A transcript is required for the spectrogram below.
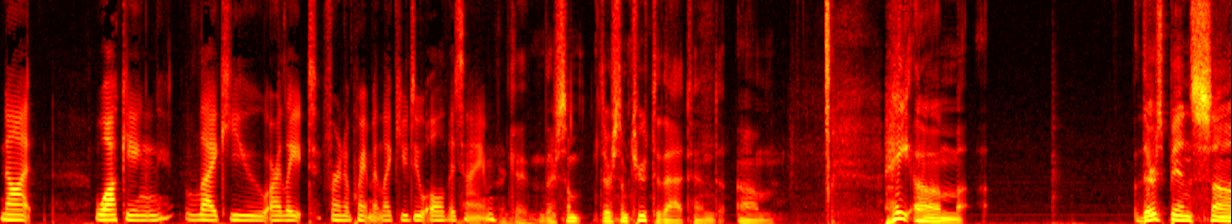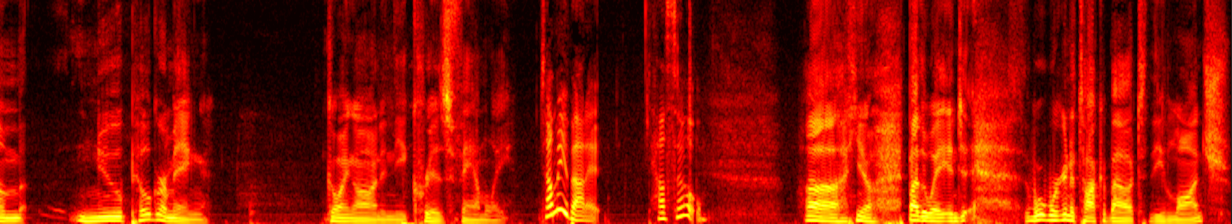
not walking like you are late for an appointment like you do all the time. Okay. There's some, there's some truth to that. And, um, hey, um, there's been some new pilgriming going on in the Kriz family. Tell me about it. How so? Uh, you know, by the way, and we're, we're going to talk about the launch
